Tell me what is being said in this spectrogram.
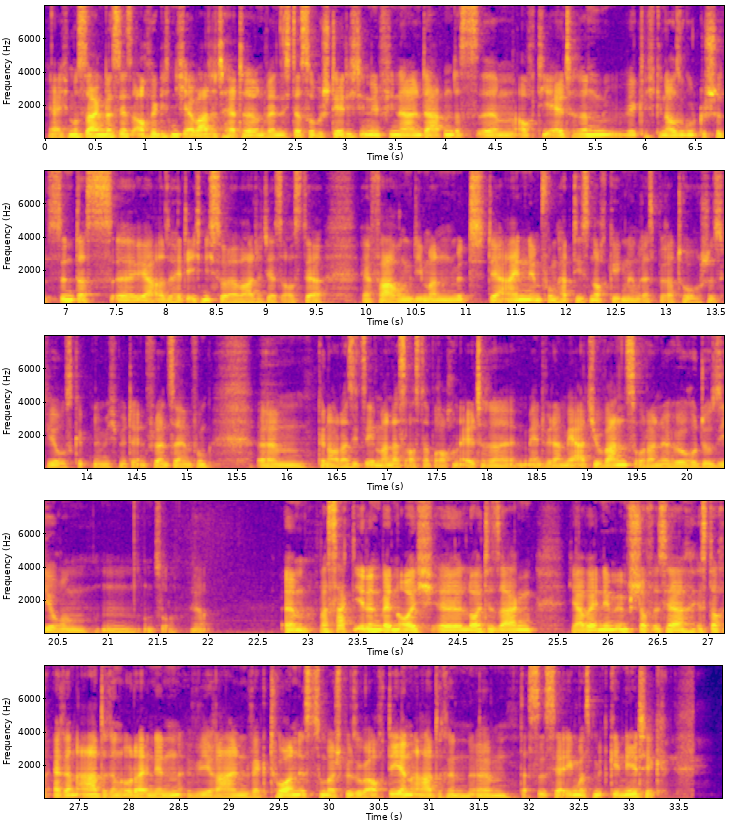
Ja, ich muss sagen, dass ich das auch wirklich nicht erwartet hätte. Und wenn sich das so bestätigt in den finalen Daten, dass ähm, auch die Älteren wirklich genauso gut geschützt sind, das, äh, ja, also hätte ich nicht so erwartet jetzt aus der Erfahrung, die man mit der einen Impfung hat, die es noch gegen ein respiratorisches Virus gibt, nämlich mit der Influenza-Impfung. Ähm, genau, da sieht es eben anders aus. Da brauchen Ältere entweder mehr Adjuvanz oder eine höhere Dosierung mh, mm, und so, ja. Ähm, was sagt ihr denn, wenn euch äh, Leute sagen, ja, aber in dem Impfstoff ist ja ist doch RNA drin oder in den viralen Vektoren ist zum Beispiel sogar auch DNA drin. Ähm, das ist ja irgendwas mit Genetik.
